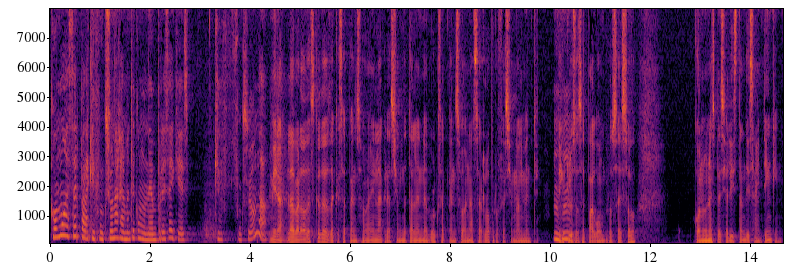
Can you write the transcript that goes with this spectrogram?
¿cómo hacer para que funcione realmente como una empresa y que, es, que funciona? Mira, la verdad es que desde que se pensó en la creación de Talent Network, se pensó en hacerlo profesionalmente. Incluso se pagó un proceso con un especialista en design thinking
